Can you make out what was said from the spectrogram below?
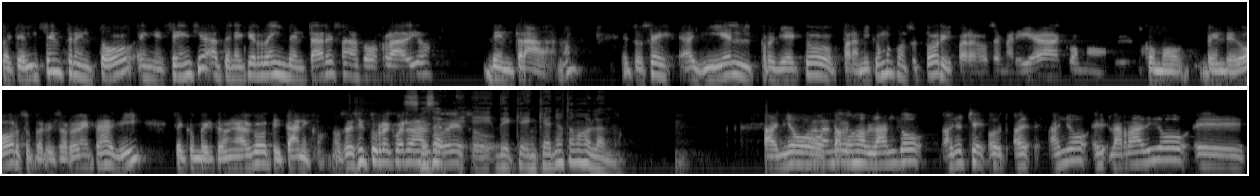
O sea que él se enfrentó en esencia a tener que reinventar esas dos radios de entrada, ¿no? Entonces, allí el proyecto, para mí como consultor y para José María como, como vendedor, supervisor de ventas allí, se convirtió en algo titánico. No sé si tú recuerdas algo de eso. Eh, ¿De que, ¿En qué año estamos hablando? Año, estamos hablando, año, año eh, la radio, eh,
